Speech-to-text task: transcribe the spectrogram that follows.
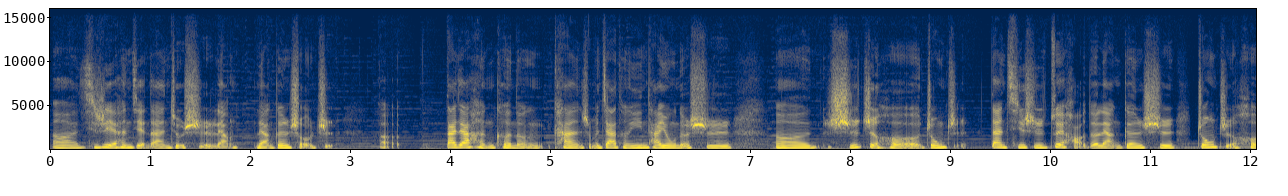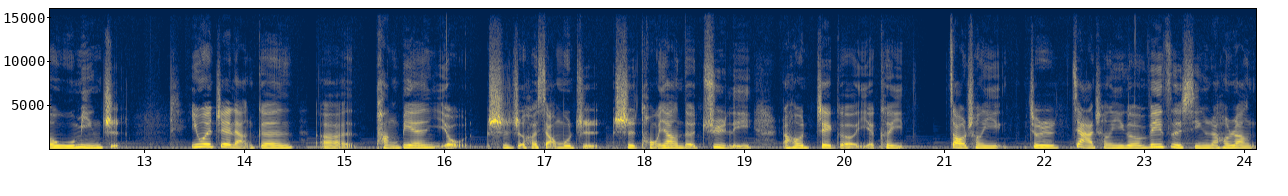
呃，其实也很简单，就是两两根手指，呃，大家很可能看什么加藤鹰，他用的是呃食指和中指，但其实最好的两根是中指和无名指，因为这两根呃旁边有食指和小拇指是同样的距离，然后这个也可以造成一。就是架成一个 V 字形，然后让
